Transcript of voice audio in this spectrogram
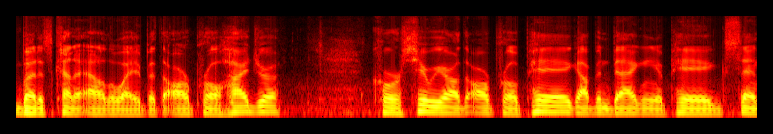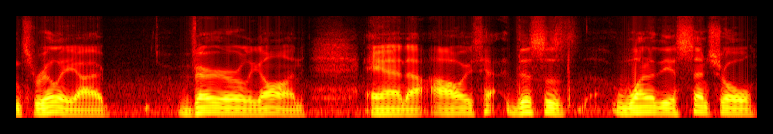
but it's kind of out of the way. But the R Pro Hydra, of course, here we are, the R Pro Pig. I've been bagging a pig since really I very early on. And I always, this is one of the essential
